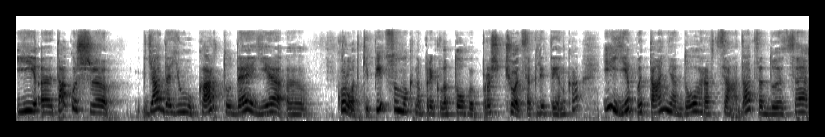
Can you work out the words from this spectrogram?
І е, також е, я даю карту, де є е, короткий підсумок, наприклад, того, про що ця клітинка, і є питання до гравця. Да? Це, це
